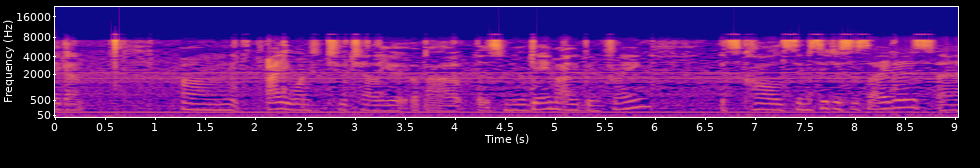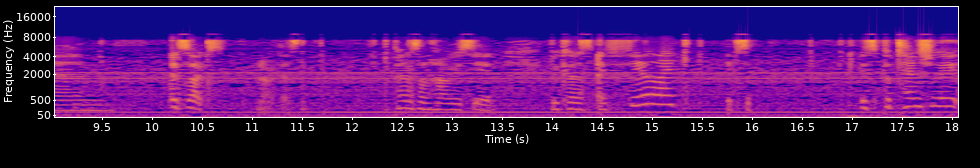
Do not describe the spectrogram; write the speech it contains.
again. Um, I wanted to tell you about this new game I've been trying. It's called SimCity Societies and it sucks. No, it doesn't. Depends on how you see it. Because I feel like it's a, it's potentially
